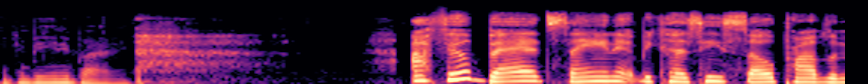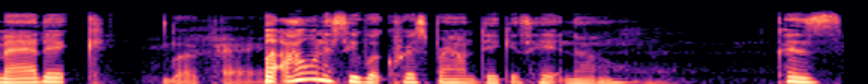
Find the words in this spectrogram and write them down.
it can be anybody. I feel bad saying it because he's so problematic. Look, hey, But I want to see what Chris Brown dick is hitting on. Cause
